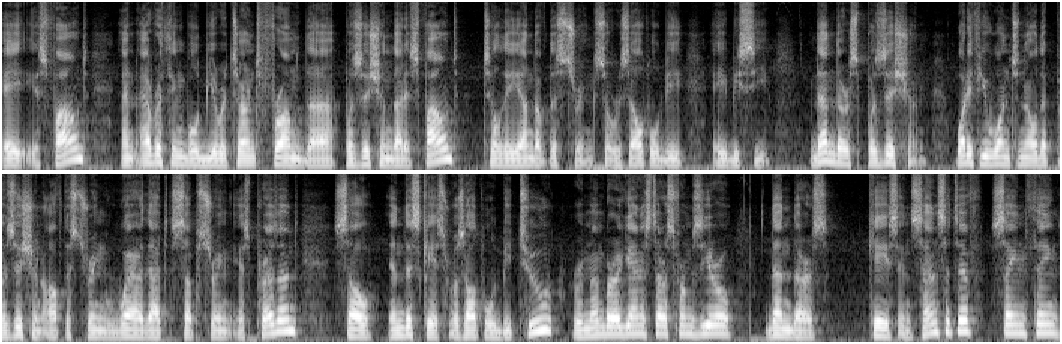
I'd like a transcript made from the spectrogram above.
a is found, and everything will be returned from the position that is found till the end of the string. So result will be ABC. Then there's position. What if you want to know the position of the string where that substring is present? So in this case, result will be 2. Remember again, it starts from 0. Then there's case insensitive, same thing.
